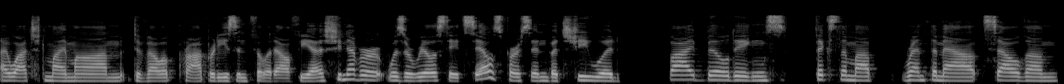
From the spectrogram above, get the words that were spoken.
I watched my mom develop properties in Philadelphia. She never was a real estate salesperson, but she would buy buildings, fix them up, rent them out, sell them.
